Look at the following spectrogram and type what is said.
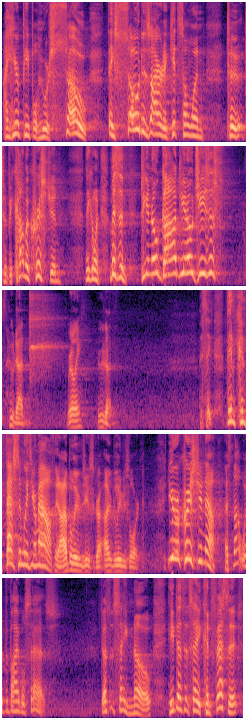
I hear people who are so, they so desire to get someone to, to become a Christian. They going, listen, do you know God? Do you know Jesus? Who doesn't? Really? Who doesn't? They say, then confess him with your mouth. Yeah, I believe in Jesus Christ. I believe he's Lord. You're a Christian now. That's not what the Bible says. It doesn't say no. He doesn't say confess it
